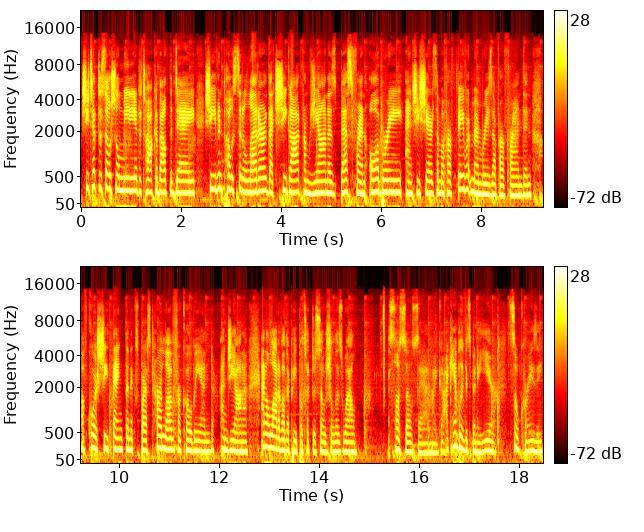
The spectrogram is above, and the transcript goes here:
she took to social media to talk about the day. She even posted a letter that she got from Gianna's best friend Aubrey, and she shared some of her favorite memories of her friend. And of course, she thanked and expressed her love for Kobe and, and Gianna. And a lot of other people took to social as well. So so sad, my God! I can't believe it's been a year. So crazy.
